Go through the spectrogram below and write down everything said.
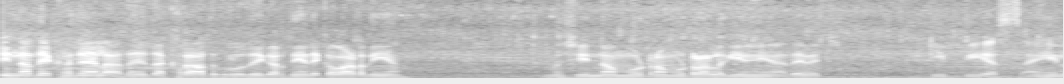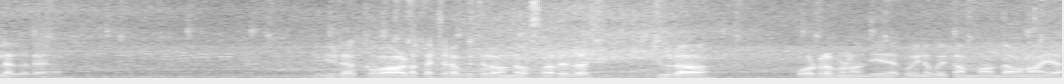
ਮਸ਼ੀਨਾਂ ਦੇਖਣ ਜਿਹਾ ਲੱਗਦਾ ਜਿੱਦਾਂ ਖਰਾਤ ਖਰੂਦ ਹੀ ਕਰਦੀਆਂ ਤੇ ਕਵਾੜ ਦੀਆਂ। ਮਸ਼ੀਨਾਂ, ਮੋਟਰਾਂ ਮੋਟਰਾਂ ਲੱਗੀਆਂ ਹੋਈਆਂ ਇਹਦੇ ਵਿੱਚ। ਟੀਪੀਐਸ ਐਂ ਲੱਗ ਰਿਹਾ। ਹੈ ਜਿਹੜਾ ਕਵਾੜ ਕਚਰਾ ਕੁਚਰਾ ਹੁੰਦਾ, ਉਹ ਸਾਰੇ ਦਾ ਚੂਰਾ ਪਾਊਡਰ ਬਣਾਉਂਦੀ ਹੈ ਕੋਈ ਨਾ ਕੋਈ ਕੰਮ ਆਉਂਦਾ ਹੋਣਾ ਜਾਂ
